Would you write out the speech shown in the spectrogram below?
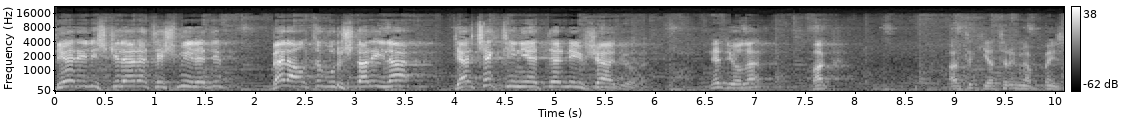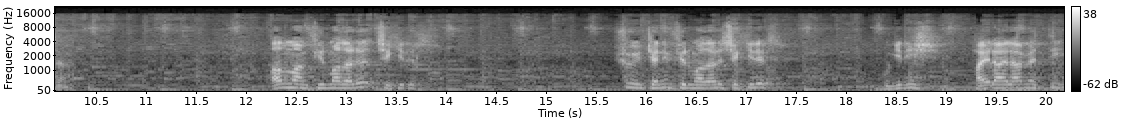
diğer ilişkilere teşmil edip bel altı vuruşlarıyla gerçek tiniyetlerini ifşa ediyorlar. Ne diyorlar? Bak artık yatırım yapmayız ha. Alman firmaları çekilir. Şu ülkenin firmaları çekilir. Bu gidiş hayra alamet değil.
